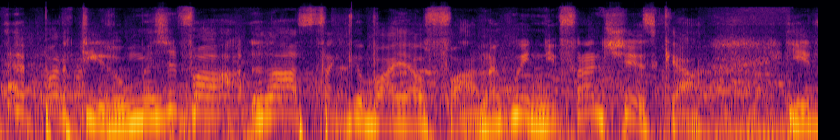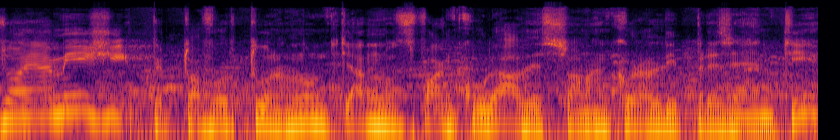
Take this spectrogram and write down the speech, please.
È partito un mese fa l'hashtag vai al fan. Quindi Francesca, i tuoi amici, per tua fortuna, non ti hanno spanculato e sono ancora lì presenti.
